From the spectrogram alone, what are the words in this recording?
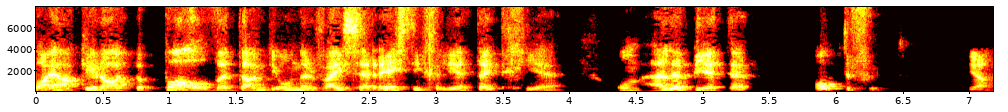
baie akkuraat bepaal wat dan die onderwyseres die geleentheid gee om hulle beter op te voed. Ja.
